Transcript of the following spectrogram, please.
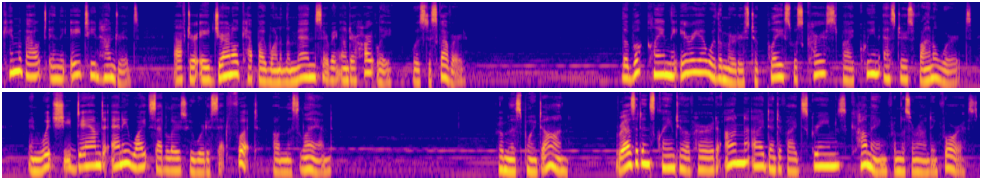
came about in the 1800s after a journal kept by one of the men serving under Hartley was discovered. The book claimed the area where the murders took place was cursed by Queen Esther's final words, in which she damned any white settlers who were to set foot on this land. From this point on, Residents claim to have heard unidentified screams coming from the surrounding forest.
